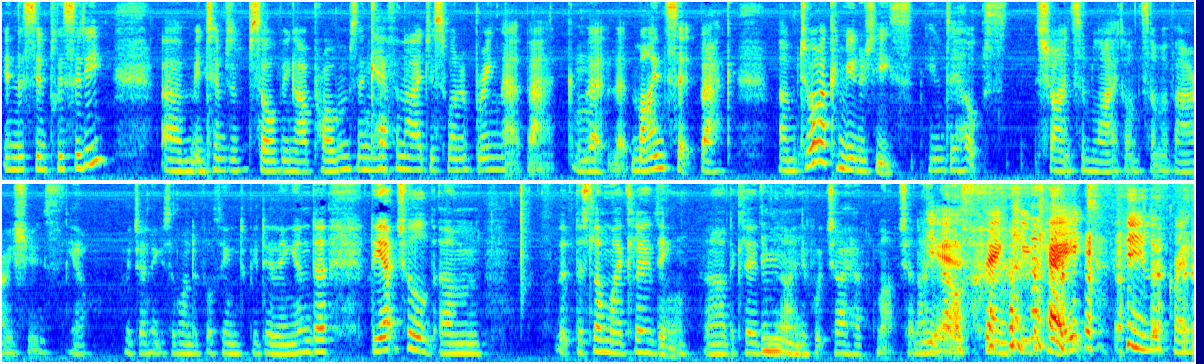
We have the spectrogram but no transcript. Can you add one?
in the simplicity. Um, in terms of solving our problems, and mm. Kath and I just want to bring that back, mm. that, that mindset back, um, to our communities in to help shine some light on some of our issues. Yeah, which I think is a wonderful thing to be doing. And uh, the actual um, the, the slumwear clothing, uh, the clothing mm. line of which I have much, and I yes, love. thank you, Kate. you look great.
